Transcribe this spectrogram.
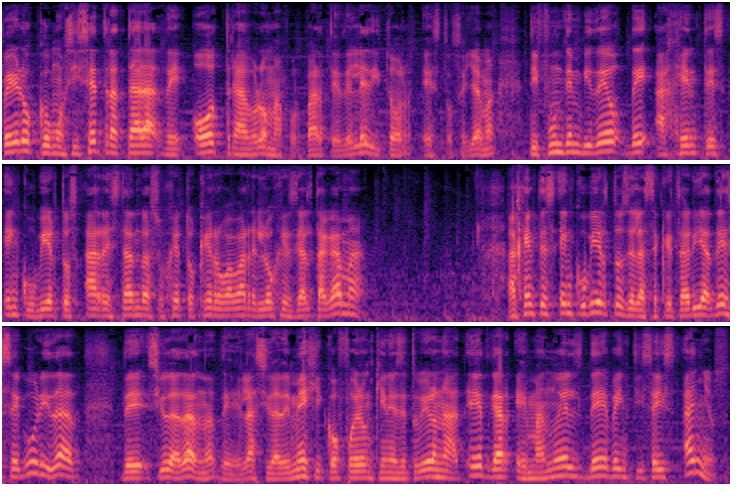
pero como si se tratara de otra broma por parte del editor, esto se llama, difunden video de agentes encubiertos arrestando a sujeto que robaba relojes de alta gama. Agentes encubiertos de la Secretaría de Seguridad de Ciudadana de la Ciudad de México fueron quienes detuvieron a Edgar Emanuel de 26 años.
